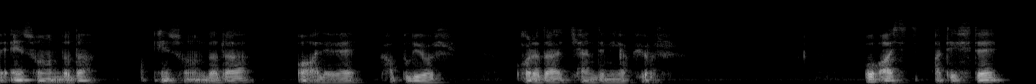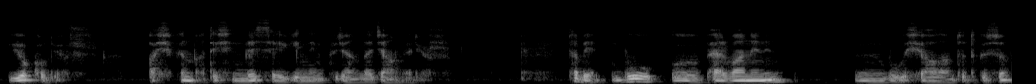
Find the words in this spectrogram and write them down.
Ve en sonunda da en sonunda da o aleve kaplıyor. Orada kendini yakıyor. O ateşte yok oluyor. Aşkın ateşinde sevgilinin kucağında can veriyor. Tabi bu e, pervanenin bu ışığa olan tutkusu,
